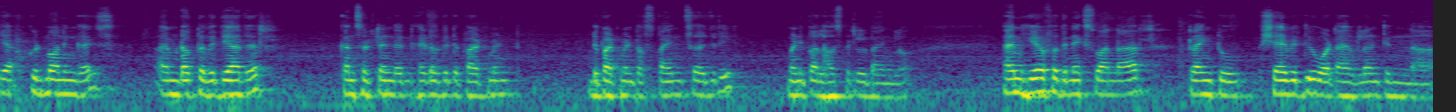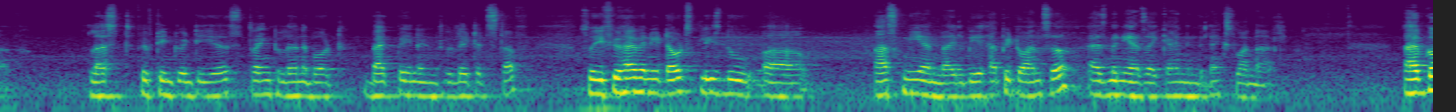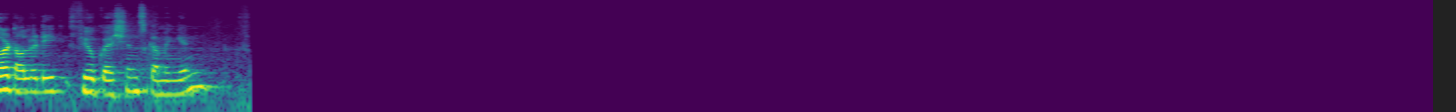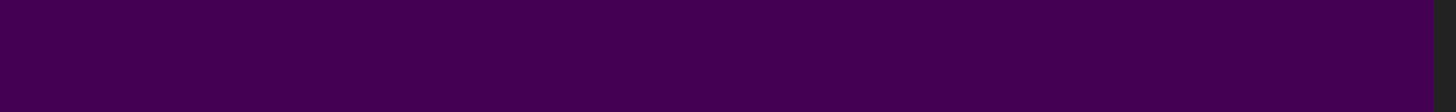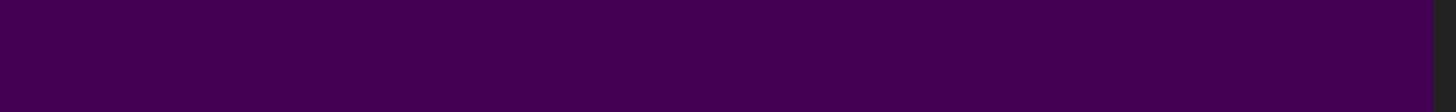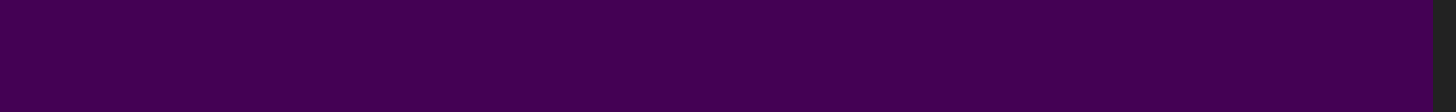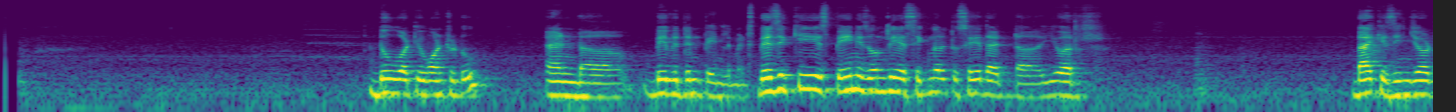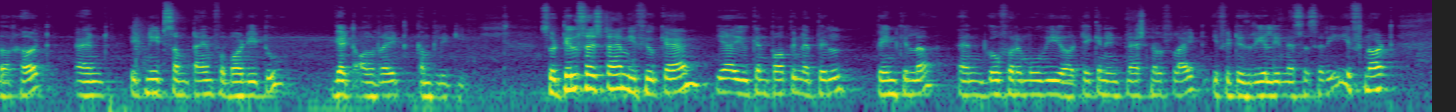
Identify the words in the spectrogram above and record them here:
Yeah, good morning, guys. I'm Dr. Vidyadhar, consultant and head of the department, Department of Spine Surgery, Manipal Hospital, Bangalore. I'm here for the next one hour, trying to share with you what I have learned in uh, last 15-20 years, trying to learn about back pain and related stuff. So if you have any doubts, please do uh, ask me, and I'll be happy to answer as many as I can in the next one hour. I have got already few questions coming in. Do what you want to do and uh, be within pain limits. Basic key is pain is only a signal to say that uh, your back is injured or hurt and it needs some time for body to get all right completely. So till such time if you can, yeah, you can pop in a pill, painkiller and go for a movie or take an international flight if it is really necessary. If not,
